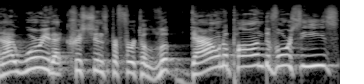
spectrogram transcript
And I worry that Christians prefer to look down upon divorcees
